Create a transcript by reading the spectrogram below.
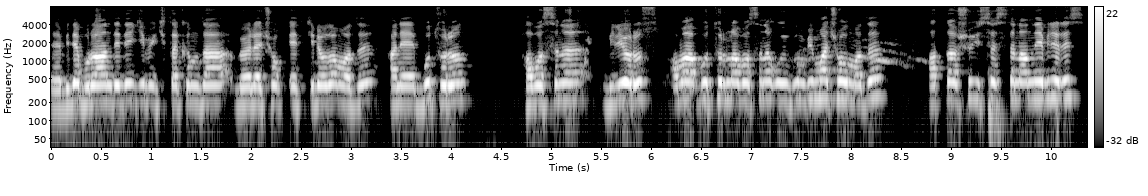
E, bir de Burak'ın dediği gibi iki takım da böyle çok etkili olamadı. Hani bu turun havasını biliyoruz ama bu turun havasına uygun bir maç olmadı. Hatta şu istatistikten anlayabiliriz.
